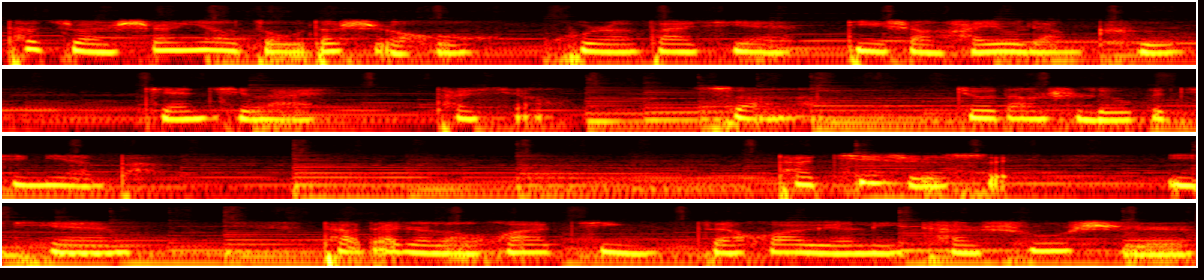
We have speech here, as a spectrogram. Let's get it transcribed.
他转身要走的时候，忽然发现地上还有两颗，捡起来，他想，算了，就当是留个纪念吧。他七十岁，一天，他戴着老花镜在花园里看书时。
